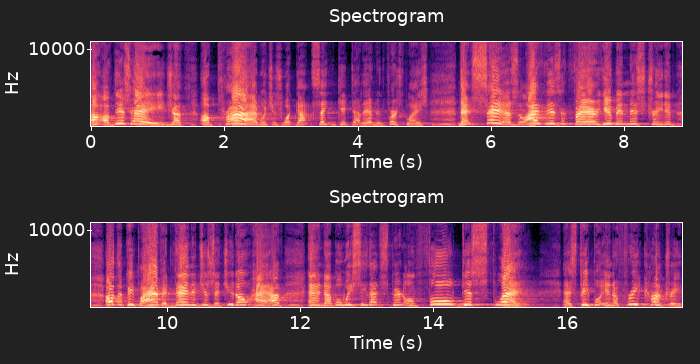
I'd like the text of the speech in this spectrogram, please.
of this age of pride, which is what got Satan kicked out of heaven in the first place, that says life isn't fair, you've been mistreated, other people have advantages that you don't have. And uh, we see that spirit on full display as people in a free country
